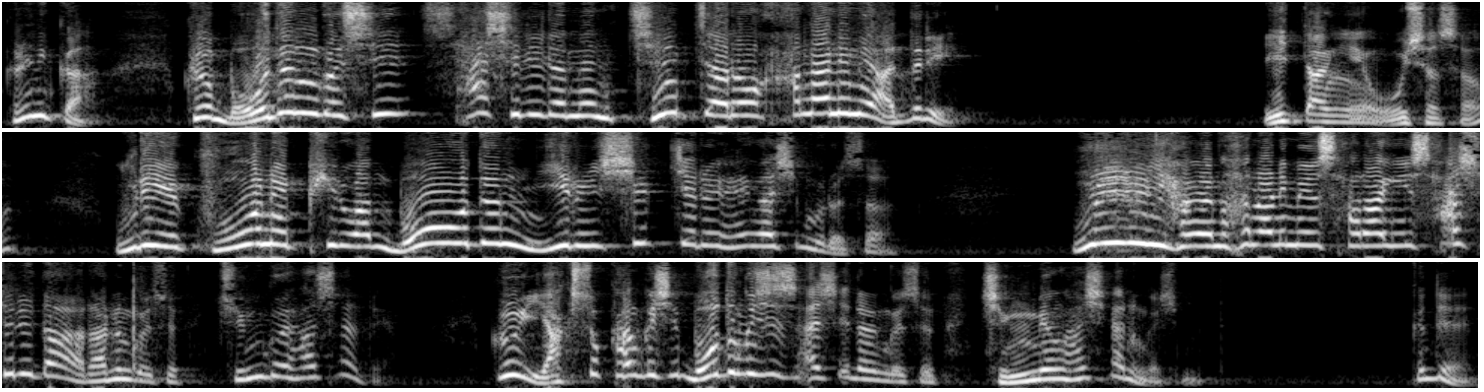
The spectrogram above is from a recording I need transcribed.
그러니까 그 모든 것이 사실이라면 진짜로 하나님의 아들이 이 땅에 오셔서 우리의 구원에 필요한 모든 일을 실제로 행하심으로써 우리를 향한 하나님의 사랑이 사실이다라는 것을 증거하셔야 돼요. 그 약속한 것이 모든 것이 사실이라는 것을 증명하셔야 하는 것입니다. 근데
